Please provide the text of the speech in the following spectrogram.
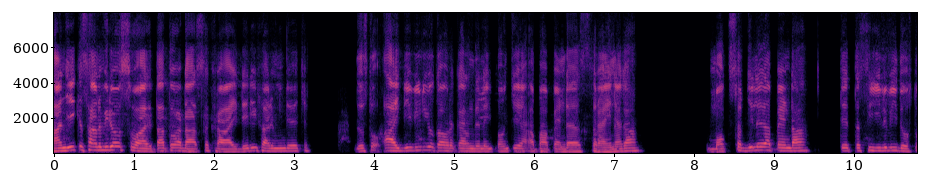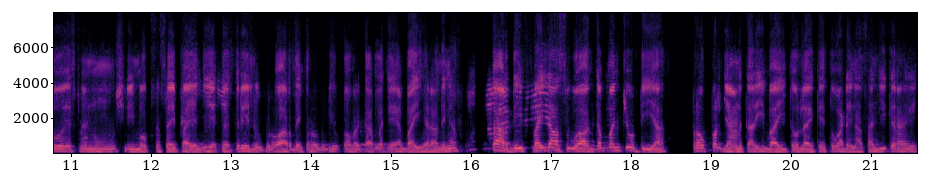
ਹਾਂਜੀ, ਕਿਸਾਨ ਵੀਰੋ, ਸਵਾਗਤ ਆ ਤੁਹਾਡਾ ਸਖਰਾਜ ਡੇਰੀ ਫਾਰਮਿੰਗ ਦੇ ਵਿੱਚ। ਦੋਸਤੋ, ਅੱਜ ਦੀ ਵੀਡੀਓ ਕਵਰ ਕਰਨ ਦੇ ਲਈ ਪਹੁੰਚੇ ਆ ਆਪਾਂ ਪਿੰਡ ਸਰਾਇਨਗਾ ਮੁਕਤਸਰ ਜ਼ਿਲ੍ਹੇ ਦਾ ਪਿੰਡ ਆ ਤੇ ਤਹਿਸੀਲ ਵੀ ਦੋਸਤੋ ਇਸ ਪਿੰਡ ਸ਼੍ਰੀ ਮੁਕਤਸਰ ਸਾਹਿਬ ਪੈ ਜਾਂਦੀ ਹੈ ਤੇ ਘਰੇਲੂ ਪਰਿਵਾਰ ਦੇ ਘਰੋਂ ਵੀਡੀਓ ਕਵਰ ਕਰਨ ਲੱਗੇ ਆ ਬਾਈ ਹਰਾਂ ਦੀਆਂ। ਘਰ ਦੀ ਪਹਿਲਾ ਸੂਆ ਗੱਬਨ ਝੋਟੀ ਆ, ਪ੍ਰੋਪਰ ਜਾਣਕਾਰੀ ਬਾਈ ਤੋਂ ਲੈ ਕੇ ਤੁਹਾਡੇ ਨਾਲ ਸਾਂਝੀ ਕਰਾਂਗੇ।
